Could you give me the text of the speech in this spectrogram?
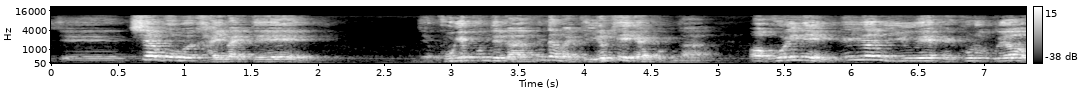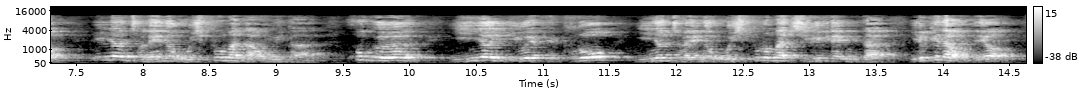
이제 치아보험을 가입할 때 고객분들이랑 상담할 때 이렇게 얘기할 겁니다. 어, 고객님, 1년 이후에 100%고요. 1년 전에는 50%만 나옵니다. 혹은 2년 이후에 100%, 2년 전에는 50%만 지급이 됩니다. 이렇게 나오는데요.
